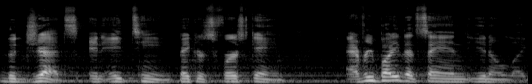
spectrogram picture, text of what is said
the Jets in 18, Baker's first game, everybody that's saying, you know, like,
